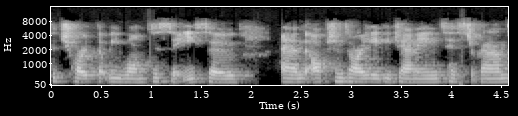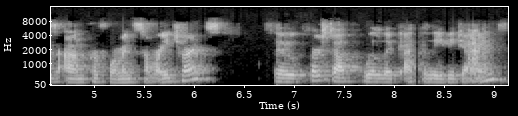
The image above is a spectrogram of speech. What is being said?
the chart that we want to see. So and the options are Levey-Jennings, histograms, and performance summary charts. So first up, we'll look at the Levey-Jennings.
